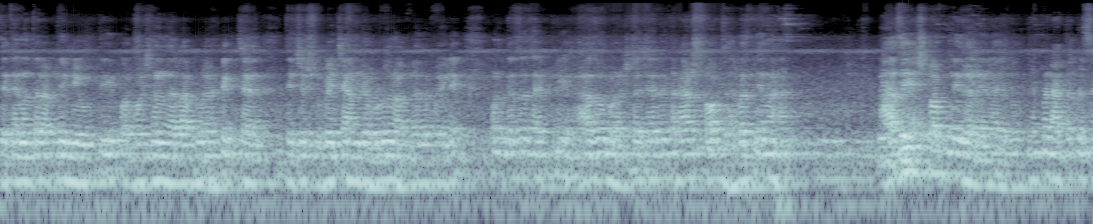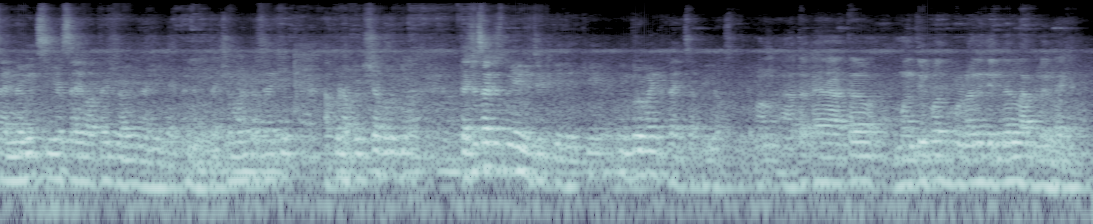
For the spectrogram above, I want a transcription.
त्याच्यानंतर आपली नियुक्ती प्रमोशन झालं आपलं छान- त्याच्या शुभेच्छा आमच्याकडून आपल्याला पहिले. पण कसं साहेब की हा जो भ्रष्टाचार आहे तर हा स्टॉप झालाच नाही ना. आजही स्टॉप नाही झालेला आहे तो. नाही पण आता कसं आहे नवीन सी एस आय आता जॉईन झालेले आहेत. त्याच्यामुळे कसं आहे की आपण अपेक्षा करू की त्याच्यासाठीच मी व्हिजिट केली की इम्प्रूव्हमेंट करायचं आपल्या हॉस्पिटल आता काय आता मंत्रीपद बुलढाणा जिल्ह्याला लाभलेलं आहे.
